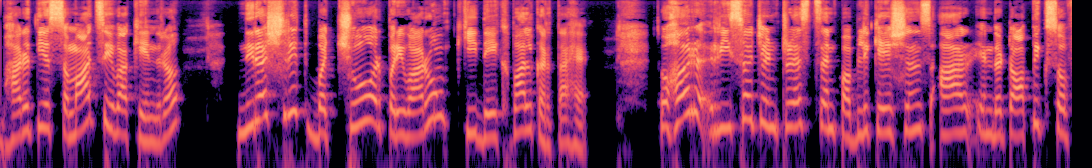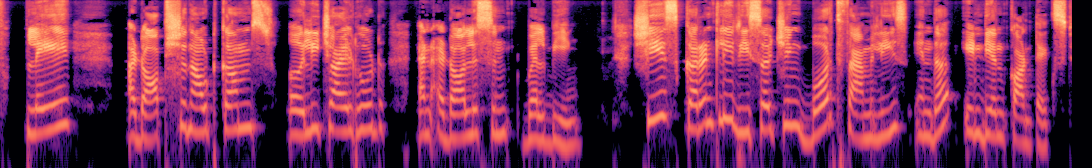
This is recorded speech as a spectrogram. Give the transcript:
भारतीय समाज सेवा केंद्र निराश्रित बच्चों और परिवारों की देखभाल करता है तो हर research interest and publications are in the topics of play outcomes, early childhood, and adolescent well being. She is currently researching birth families in the Indian context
